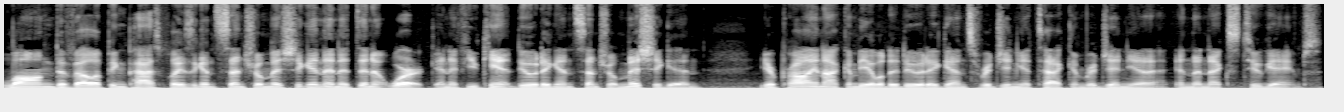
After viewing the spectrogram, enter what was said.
long developing pass plays against Central Michigan, and it didn't work. And if you can't do it against Central Michigan, you're probably not going to be able to do it against Virginia Tech and Virginia in the next two games.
